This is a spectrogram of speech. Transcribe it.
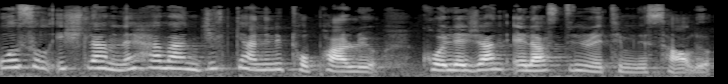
Bu ısıl işlemle hemen cilt kendini toparlıyor. Kolajen elastin üretimini sağlıyor.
